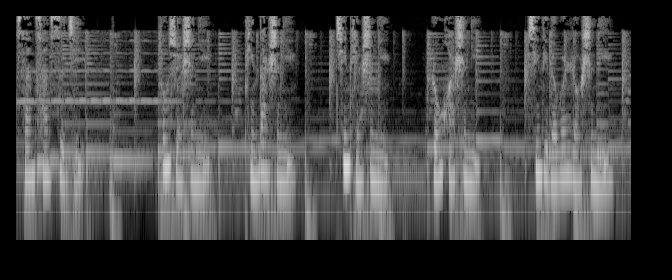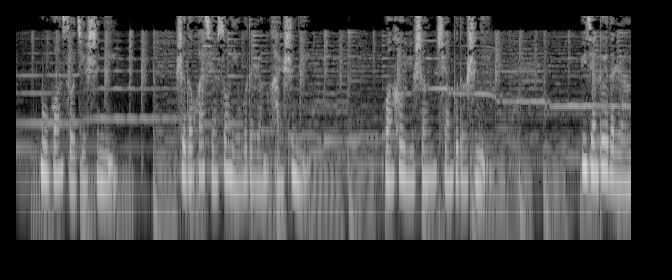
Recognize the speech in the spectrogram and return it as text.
三餐四季。风雪是你，平淡是你，清贫是你，荣华是你。心底的温柔是你，目光所及是你，舍得花钱送礼物的人还是你，往后余生全部都是你。遇见对的人，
